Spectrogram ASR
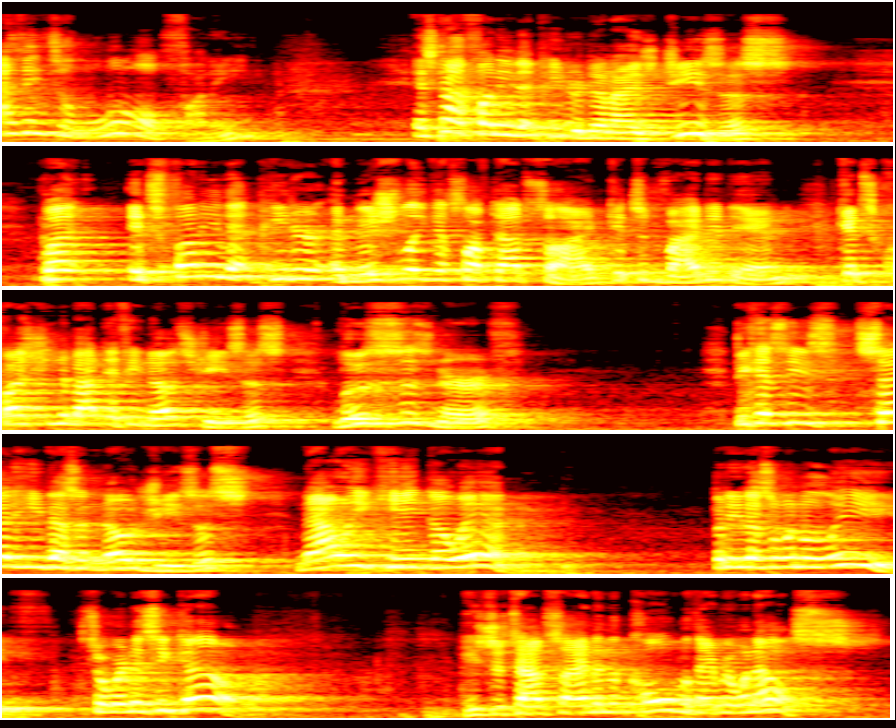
I think it's a little funny. It's not funny that Peter denies Jesus, but it's funny that Peter initially gets left outside, gets invited in, gets questioned about if he knows Jesus, loses his nerve, because he's said he doesn't know Jesus. Now he can't go in, but he doesn't want to leave. So where does he go? He's just outside in the cold with everyone else.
